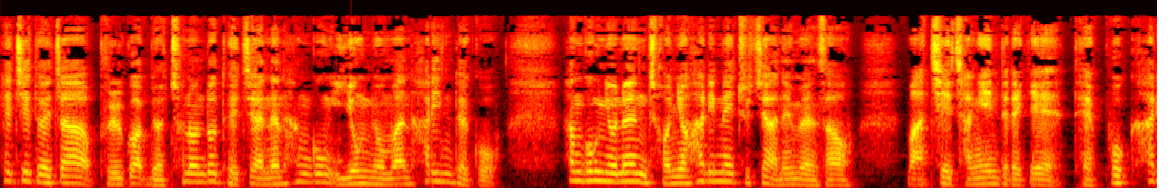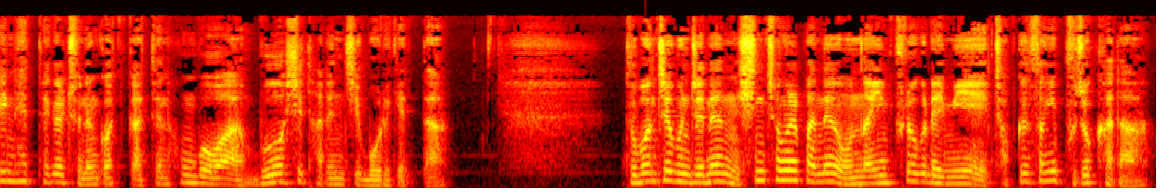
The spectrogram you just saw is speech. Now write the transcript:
폐지되자 불과 몇천 원도 되지 않은 항공 이용료만 할인되고 항공료는 전혀 할인해 주지 않으면서 마치 장애인들에게 대폭 할인 혜택을 주는 것 같은 홍보와 무엇이 다른지 모르겠다. 두 번째 문제는 신청을 받는 온라인 프로그램이 접근성이 부족하다.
